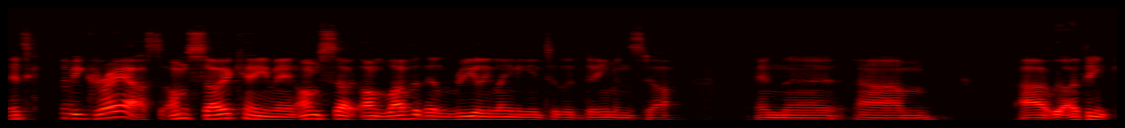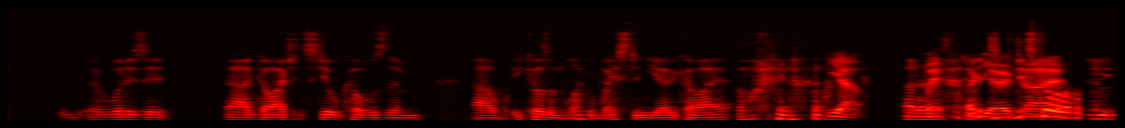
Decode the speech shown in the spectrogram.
It's gonna be grouse. I'm so keen, man. I'm so I love that they're really leaning into the demon stuff and the um uh I think what is it? Uh Gaijin still calls them uh he calls them like a Western yokai. yeah. I don't know. I just, just call them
